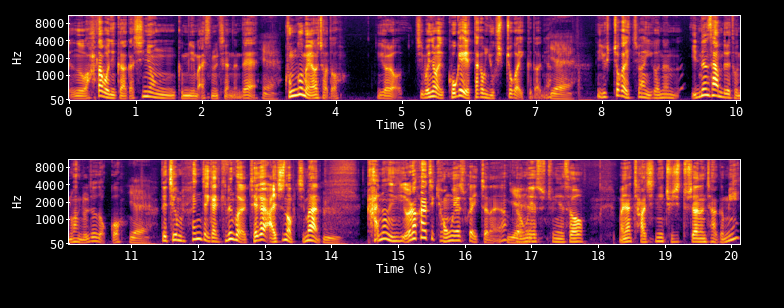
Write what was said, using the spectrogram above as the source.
그 하다 보니까 아까 신용금리 말씀을 드렸는데 예, 궁금해요, 저도. 이걸 왜냐면 고객에 있다가 60조가 있거든요. 예, 60조가 있지만 이거는 있는 사람들의 돈 확률도 높고. 예. 근데 지금 굉장히 그러니까 그런 거예요. 제가 알 수는 없지만 음, 가능 여러 가지 경우의 수가 있잖아요. 예. 경우의 수 중에서 만약 자신이 주식 투자하는 자금이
